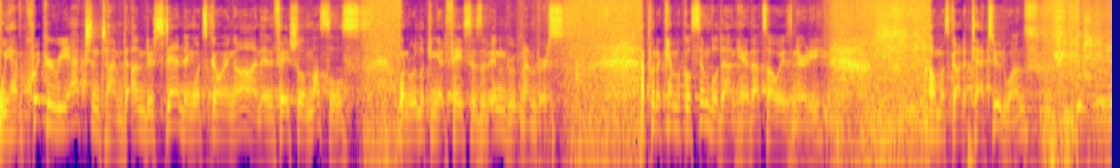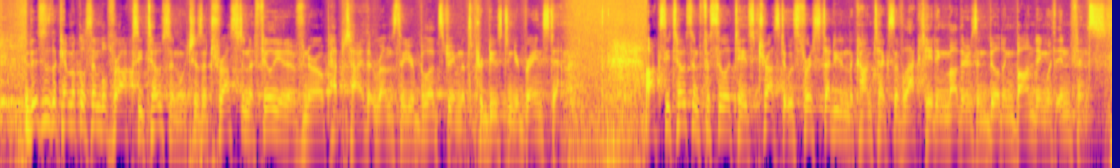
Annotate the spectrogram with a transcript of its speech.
We have quicker reaction time to understanding what's going on in facial muscles when we're looking at faces of in-group members. I put a chemical symbol down here, that's always nerdy. Almost got it tattooed once. this is the chemical symbol for oxytocin, which is a trust and affiliative neuropeptide that runs through your bloodstream that's produced in your brainstem. Oxytocin facilitates trust. It was first studied in the context of lactating mothers and building bonding with infants.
